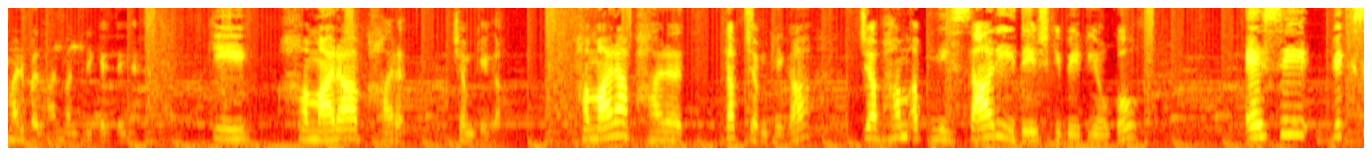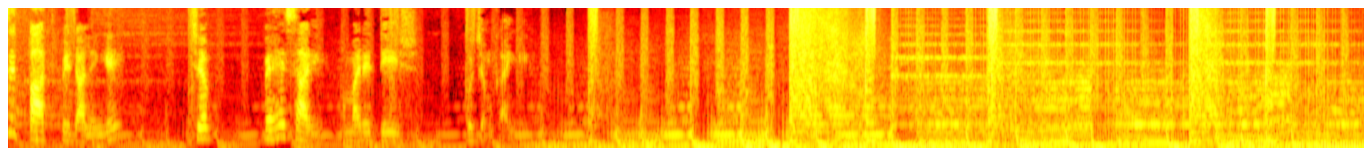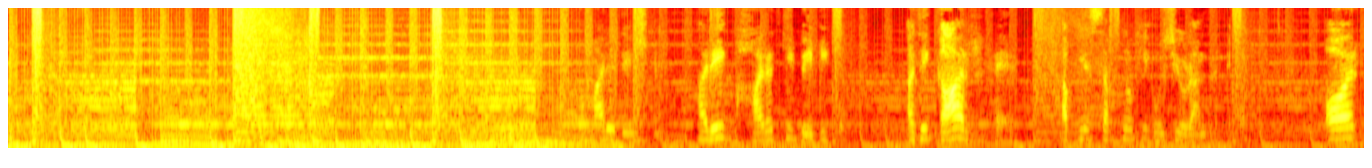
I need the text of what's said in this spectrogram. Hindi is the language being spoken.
हमारे प्रधानमंत्री कहते हैं कि हमारा भारत चमकेगा। हमारा भारत तब चमकेगा जब हम अपनी सारी देश की बेटियों को ऐसे विकसित पाथ पे डालेंगे जब वह सारी हमारे देश को चमकाएँगी। हर एक भारत की बेटी को अधिकार है अपने सपनों की ऊँची उड़ान करने का। और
